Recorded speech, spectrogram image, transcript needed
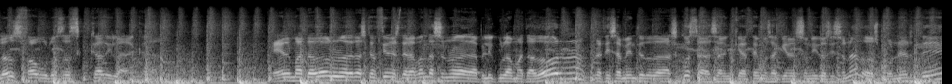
Los fabulosos Cadillac. El Matador, una de las canciones de la banda sonora de la película Matador, precisamente todas las cosas que hacemos aquí en el Sonidos y Sonados, ponerte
